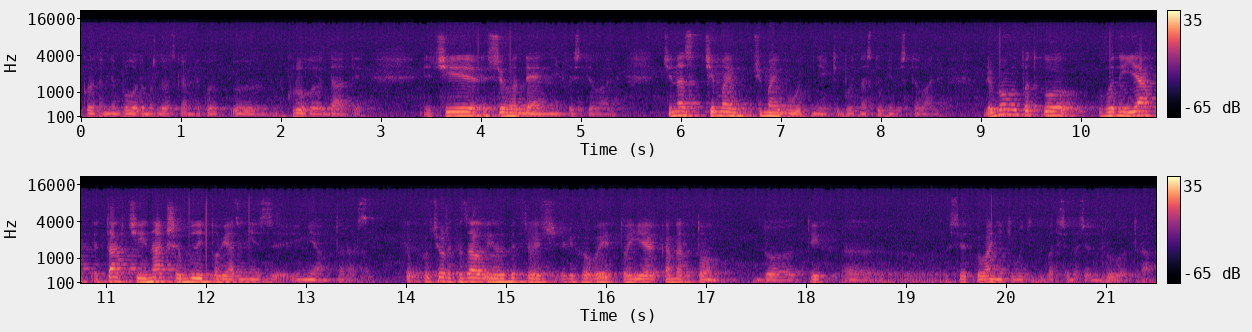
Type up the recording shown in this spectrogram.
коли там не було, то, можливо, скажімо, такої е, круглої дати, чи сьогоденні фестивалі, чи, нас, чи, май, чи майбутні, які будуть наступні фестивалі. В будь-якому випадку вони як, так чи інакше будуть пов'язані з ім'ям Тараса. Вчора казав Ігор Дмитрович Ліховий, то є камертон до тих е, святкувань, які будуть відбуватися 22 травня.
